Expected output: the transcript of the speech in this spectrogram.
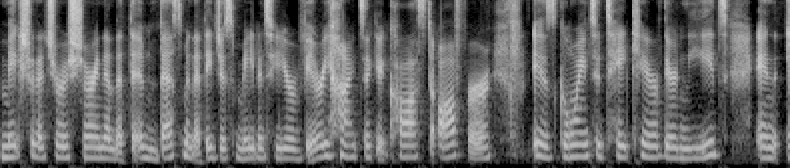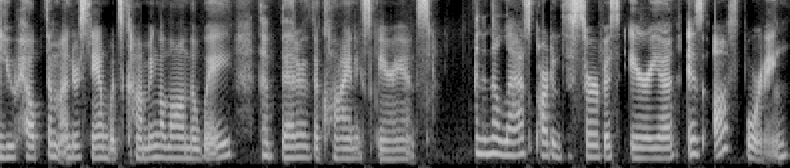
make sure that you're assuring them that the investment that they just made into your very high ticket cost offer is going to take care of their needs and you help them understand what's coming along the way, the better the client experience. And then the last part of the service area is offboarding.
